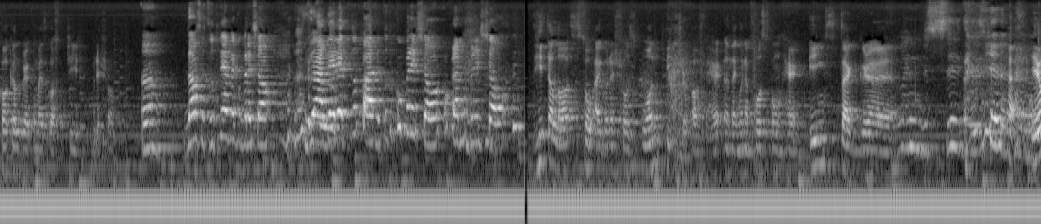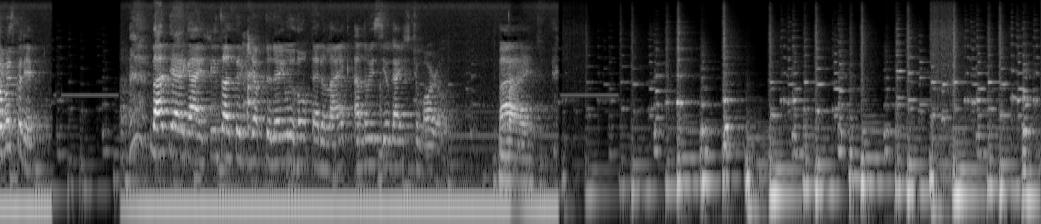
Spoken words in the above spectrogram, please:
Qual que é o lugar que eu mais gosto de brechó? Ah, Nossa, tudo tem a ver com brechó. A dele é tudo fácil, é tudo com brechó, comprar no brechó. Rita lost, so I'm gonna show one picture of her and I'm gonna post on her Instagram. Eu vou escolher. But yeah, guys, this was the video of today. We hope that you like, and we'll see you guys tomorrow. Bye. Bye.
